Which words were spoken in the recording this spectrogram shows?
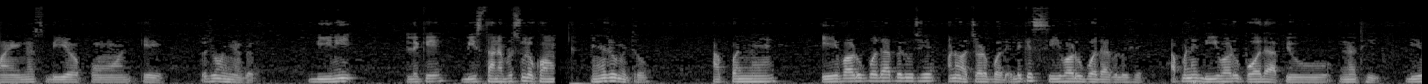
માઇનસ બી અપોન એ તો જો અહીંયા આગળ. બીની એટલે કે બી સ્થાને આપણે શું લખવાનું? અહીંયા જો મિત્રો, આપણને એ વાળું પદ આપેલું છે અને અચળ પદ, એટલે કે સી વાળું પદ આપેલું છે. આપણને બી વાળું પદ આપ્યું નથી. બી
